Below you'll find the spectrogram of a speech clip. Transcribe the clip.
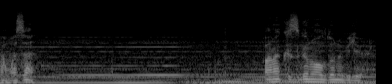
Ramazan. Bana kızgın olduğunu biliyorum.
